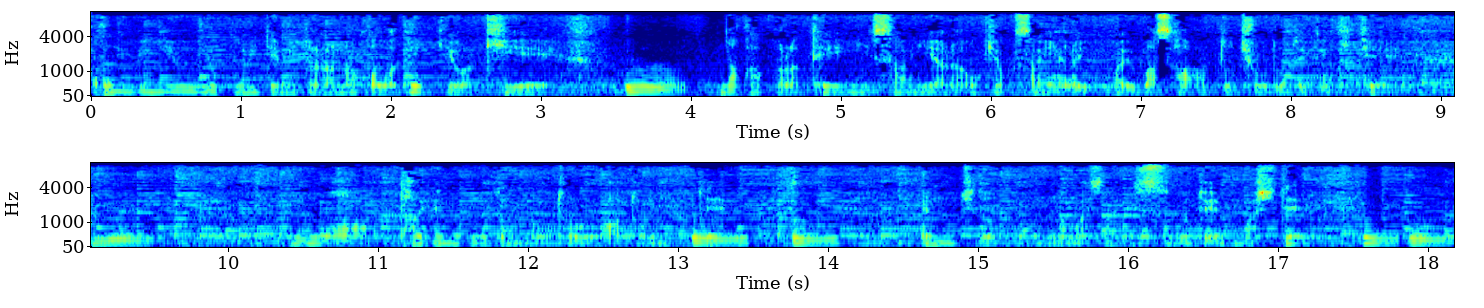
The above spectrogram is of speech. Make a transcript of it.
コンビニをよく見てみたら中は電気は消えうん。中から店員さんやらお客さんやらいっぱいわさーっとちょうど出てきてうん。うわー大変なことになっとるわと思って、うん。うん。でもう一度永井さんにすぐ電話してうんうん。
